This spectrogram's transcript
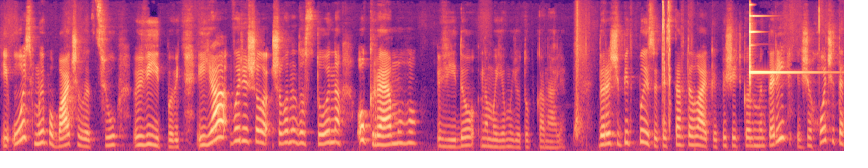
І ось ми побачили цю відповідь. І я вирішила, що вона достойна окремого відео на моєму youtube каналі. До речі, підписуйтесь, ставте лайки, пишіть коментарі, якщо хочете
